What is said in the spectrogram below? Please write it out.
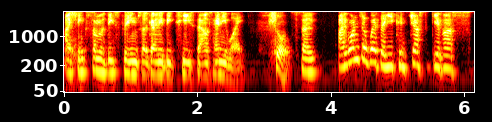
I think some of these themes are going to be teased out anyway. Sure. So I wonder whether you could just give us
